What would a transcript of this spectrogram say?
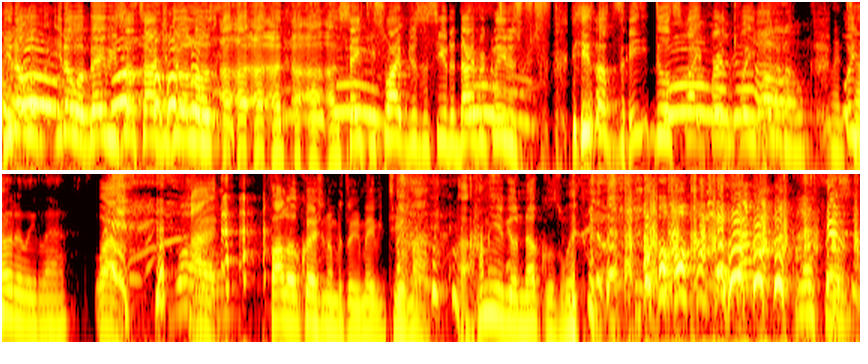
what? You know what, baby? Sometimes you do a little a, a, a, a, safety swipe just to see if the diaper clean is. You know what I'm saying? You do a swipe first before you put it on. Went Well, you- totally left. Wow. All right. Follow up question number three, maybe TMI. Uh, how many of your knuckles went? Listen,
